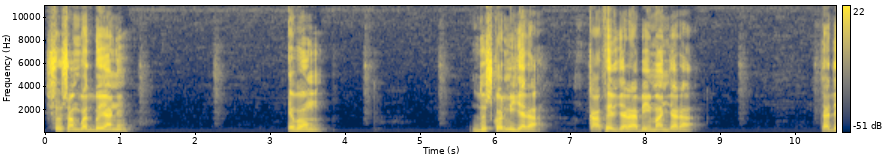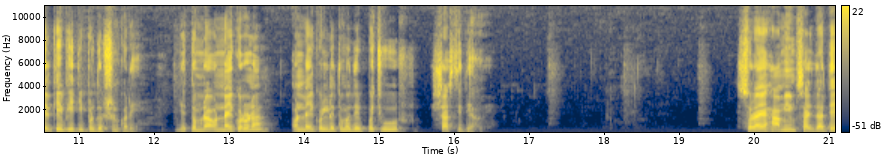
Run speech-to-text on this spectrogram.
সুসংবাদ বয়ে আনে এবং দুষ্কর্মী যারা, কাফের যারা, বেঈমান যারা, তাদেরকে ভীতি প্রদর্শন করে যে তোমরা অন্যায় করো না, অন্যায় করলে তোমাদের প্রচুর শাস্তি দেওয়া হবে। সোরায় হামিম সাজদাতে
